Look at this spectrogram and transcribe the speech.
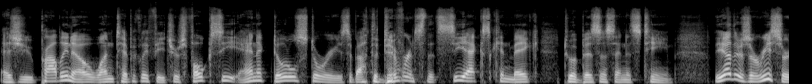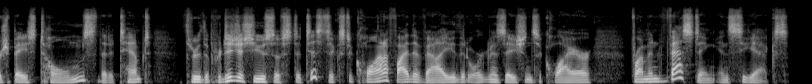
as you probably know, one typically features folksy anecdotal stories about the difference that CX can make to a business and its team. The others are research based tomes that attempt, through the prodigious use of statistics, to quantify the value that organizations acquire from investing in CX.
